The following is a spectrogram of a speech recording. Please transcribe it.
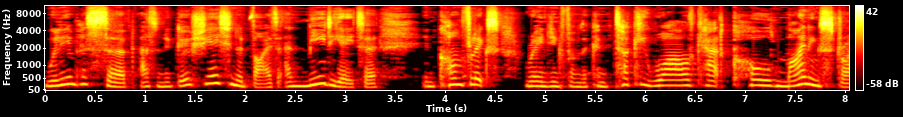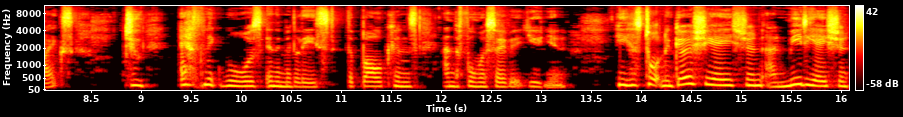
William has served as a negotiation advisor and mediator in conflicts ranging from the Kentucky Wildcat coal mining strikes to ethnic wars in the Middle East, the Balkans, and the former Soviet Union. He has taught negotiation and mediation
